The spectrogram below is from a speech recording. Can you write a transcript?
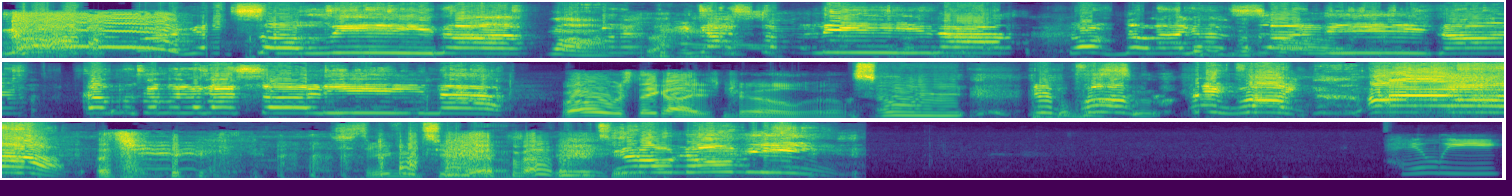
No! I got Selena! I got Selena! No, no, I got Selena! Come on, come on, I got Selena! Bro, stay guys, chill. Sorry. Big boom! Big bite! Ah! That's It's 3v2, bro. Bro, You 3v2. don't know me! Haley.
